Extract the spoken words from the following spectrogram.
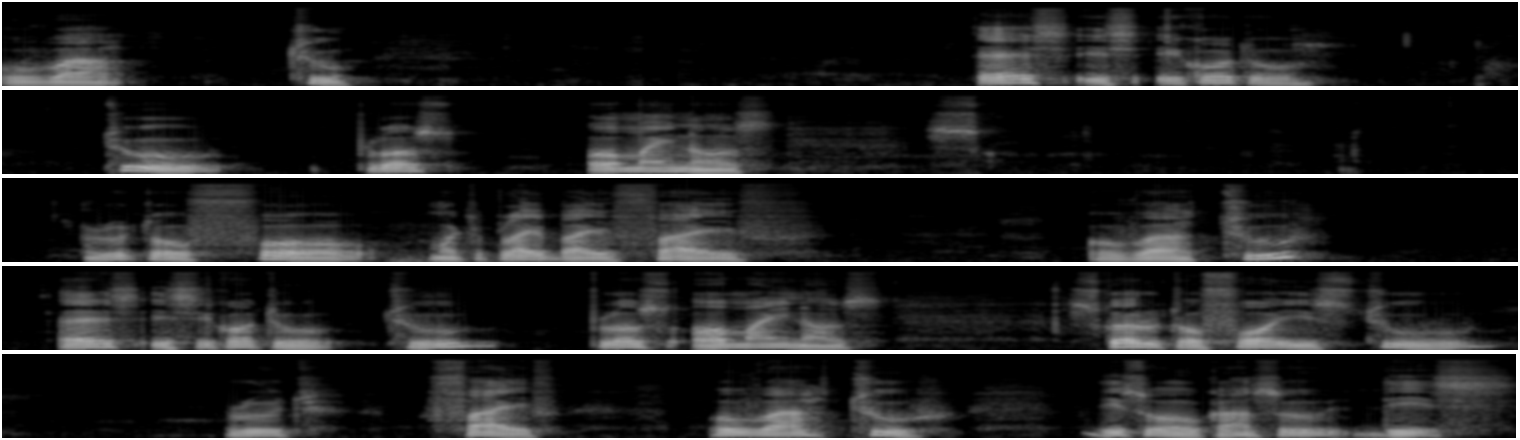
over 2. S is equal to 2 plus or minus root of 4 multiplied by 5 over 2 s is equal to 2 plus or minus square root of 4 is 2 root 5 over 2. This one will cancel this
